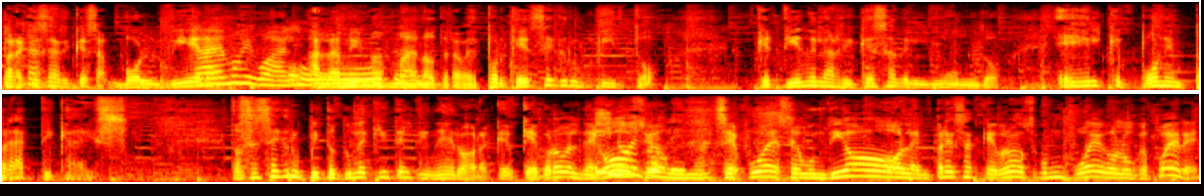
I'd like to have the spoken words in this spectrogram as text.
para que esa riqueza volviera igual. a las mismas manos otra vez? Porque ese grupito que tiene la riqueza del mundo es el que pone en práctica eso. Entonces ese grupito, tú le quitas el dinero ahora, que quebró el no negocio, se fue, se hundió, la empresa quebró con un fuego, lo que fuere.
